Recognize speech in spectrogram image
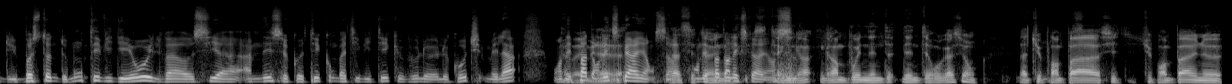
du Boston de Montevideo. Il va aussi amener ce côté combativité que veut le, le coach. Mais là, on Ah n'est ouais, pas dans là- l'expérience. hein. Là, On n'est pas dans l'expérience. Point d'int- d'interrogation. Là, tu prends pas, si tu- prends pas une,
